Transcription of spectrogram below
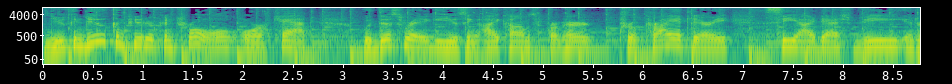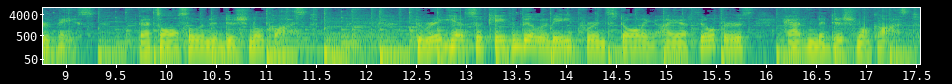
You can do computer control or CAT with this rig using ICOM's proprietary CI-V interface. That's also an additional cost. The rig has the capability for installing IF filters at an additional cost.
